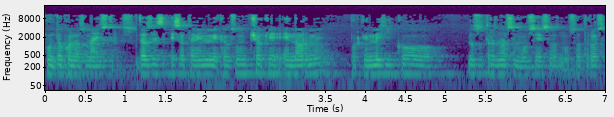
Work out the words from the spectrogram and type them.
junto con los maestros. Entonces, eso también me causó un choque enorme, porque en México Nosotros no hacemos eso, nosotros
